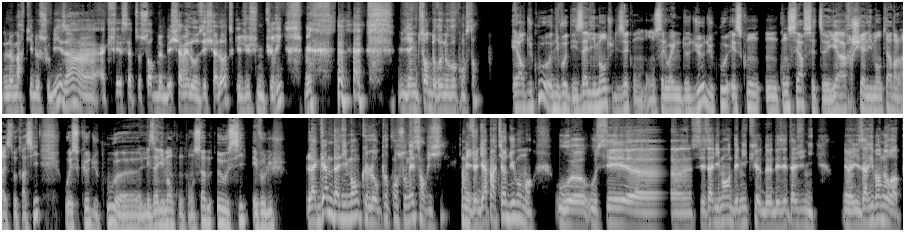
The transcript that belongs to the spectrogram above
le marquis de Soubise hein, a créé cette sorte de béchamel aux échalotes, qui est juste une tuerie, mais il y a une sorte de renouveau constant. Et alors du coup, au niveau des aliments, tu disais qu'on s'éloigne de Dieu. Du coup, est-ce qu'on conserve cette hiérarchie alimentaire dans l'aristocratie, ou est-ce que du coup, les aliments qu'on consomme, eux aussi, évoluent? La gamme d'aliments que l'on peut consommer s'enrichit. Mais je dis à partir du moment où, euh, où ces, euh, ces aliments endémiques de, des États-Unis, euh, ils arrivent en Europe,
